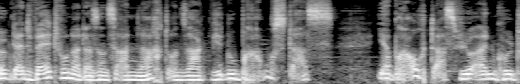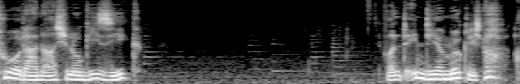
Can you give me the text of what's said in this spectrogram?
Irgendein Weltwunder, das uns anlacht und sagt, wie, du brauchst das. Ihr braucht das für einen Kultur- oder einen Archäologiesieg. Von denen, die ihr möglich. Oh,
